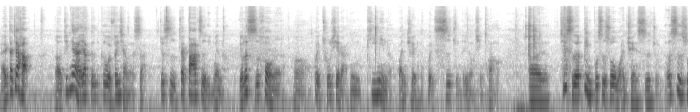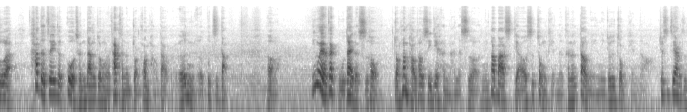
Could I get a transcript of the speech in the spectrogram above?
哎，大家好，呃，今天啊要跟各位分享的是啊，就是在八字里面呢，有的时候呢，哦，会出现啊，你拼命呢，完全会失准的一种情况哦。呃，其实并不是说完全失准，而是说啊，它的这个过程当中呢，它可能转换跑道了，而你而不知道啊。因为啊，在古代的时候，转换跑道是一件很难的事哦。你爸爸假如是种田的，可能到你你就是种田的哦，就是这样子。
